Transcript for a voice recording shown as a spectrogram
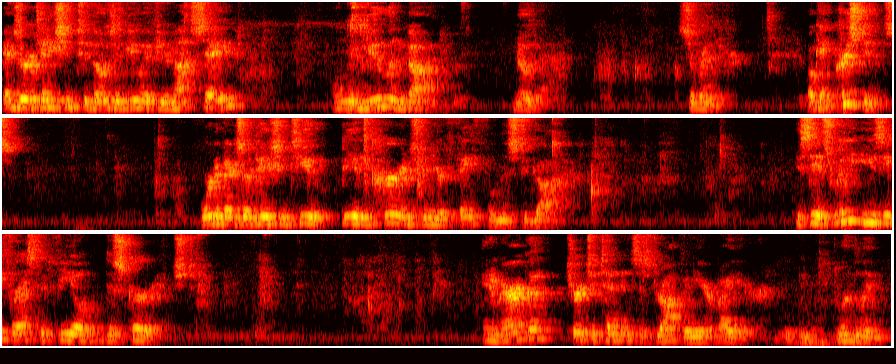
exhortation to those of you if you're not saved. Only you and God know that. Surrender. Okay, Christians. Word of exhortation to you be encouraged in your faithfulness to God. You see, it's really easy for us to feel discouraged. In America, church attendance is dropping year by year, mm-hmm. dwindling.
